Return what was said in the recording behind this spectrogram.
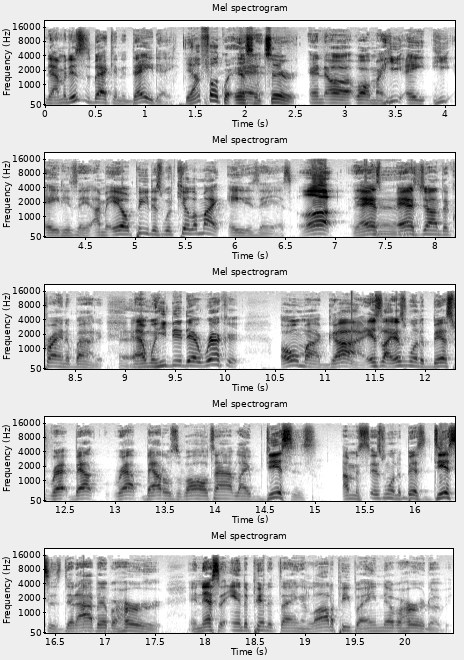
Now, I mean, this is back in the day, day. yeah, I fuck with And- esoteric. And, uh, well, man, he ate he ate his ass. I mean, El-P this with Killer Mike ate his ass up. Ask ask Jonathan Crane about it. And when he did that record, oh my god, it's like it's one of the best rap bat, rap battles of all time. Like disses. I mean, it's one of the best disses that I've ever heard, and that's an independent thing, and a lot of people ain't never heard of it.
